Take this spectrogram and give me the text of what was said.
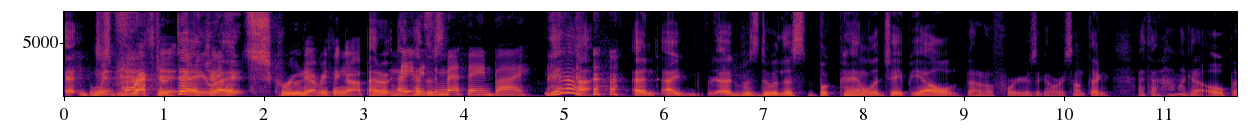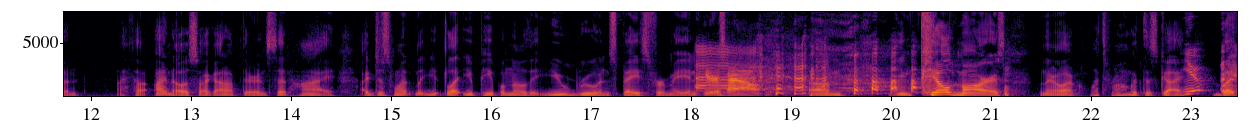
just went past wrecked her it day, just right? Screwed everything up. I- I Maybe had some methane. Bye. yeah, and I, I was doing this book panel at JPL, I don't know, four years ago or something. I thought, how am I going to open? I thought, I know. So I got up there and said, hi, I just want to let you, let you people know that you ruined space for me, and here's how. um, you killed Mars. And they're like, what's wrong with this guy? Yep. But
